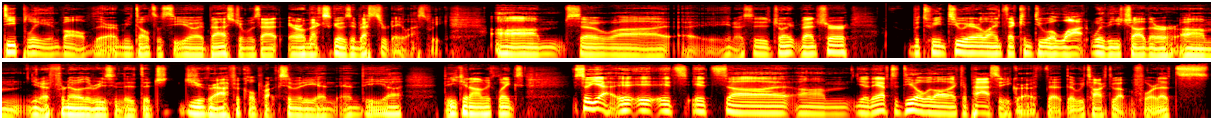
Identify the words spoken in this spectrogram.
deeply involved there. I mean, Delta CEO Ed Bastian was at Aeromexico's Investor Day last week. Um, so uh, uh, you know, it's a joint venture between two airlines that can do a lot with each other. Um, you know, for no other reason the, the geographical proximity and and the uh, the economic links. So yeah, it, it, it's it's uh, um, yeah they have to deal with all that capacity growth that, that we talked about before. That's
